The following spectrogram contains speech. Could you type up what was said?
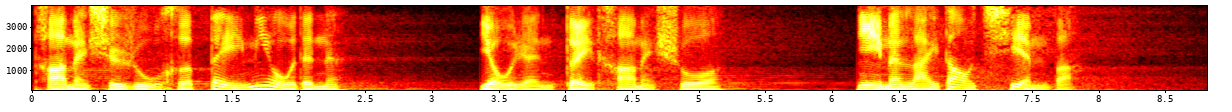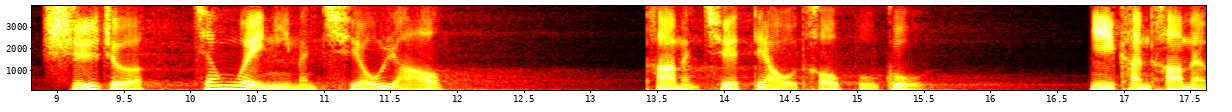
他们是如何被谬的呢？有人对他们说：“你们来道歉吧，使者将为你们求饶。”他们却掉头不顾。你看他们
